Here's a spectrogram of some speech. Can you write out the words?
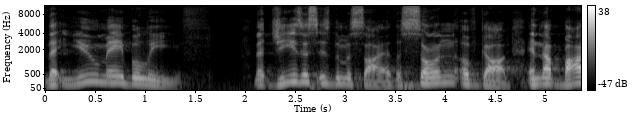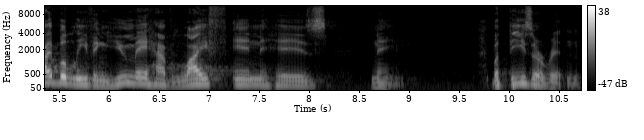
that you may believe that Jesus is the Messiah, the Son of God, and that by believing you may have life in his name. But these are written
